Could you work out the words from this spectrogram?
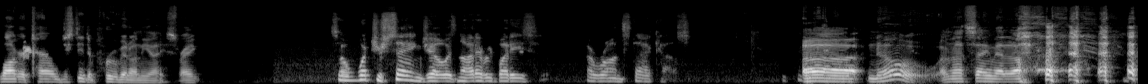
longer term just need to prove it on the ice right so what you're saying, Joe, is not everybody's a Ron Stackhouse. Uh, no, I'm not saying that at all.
